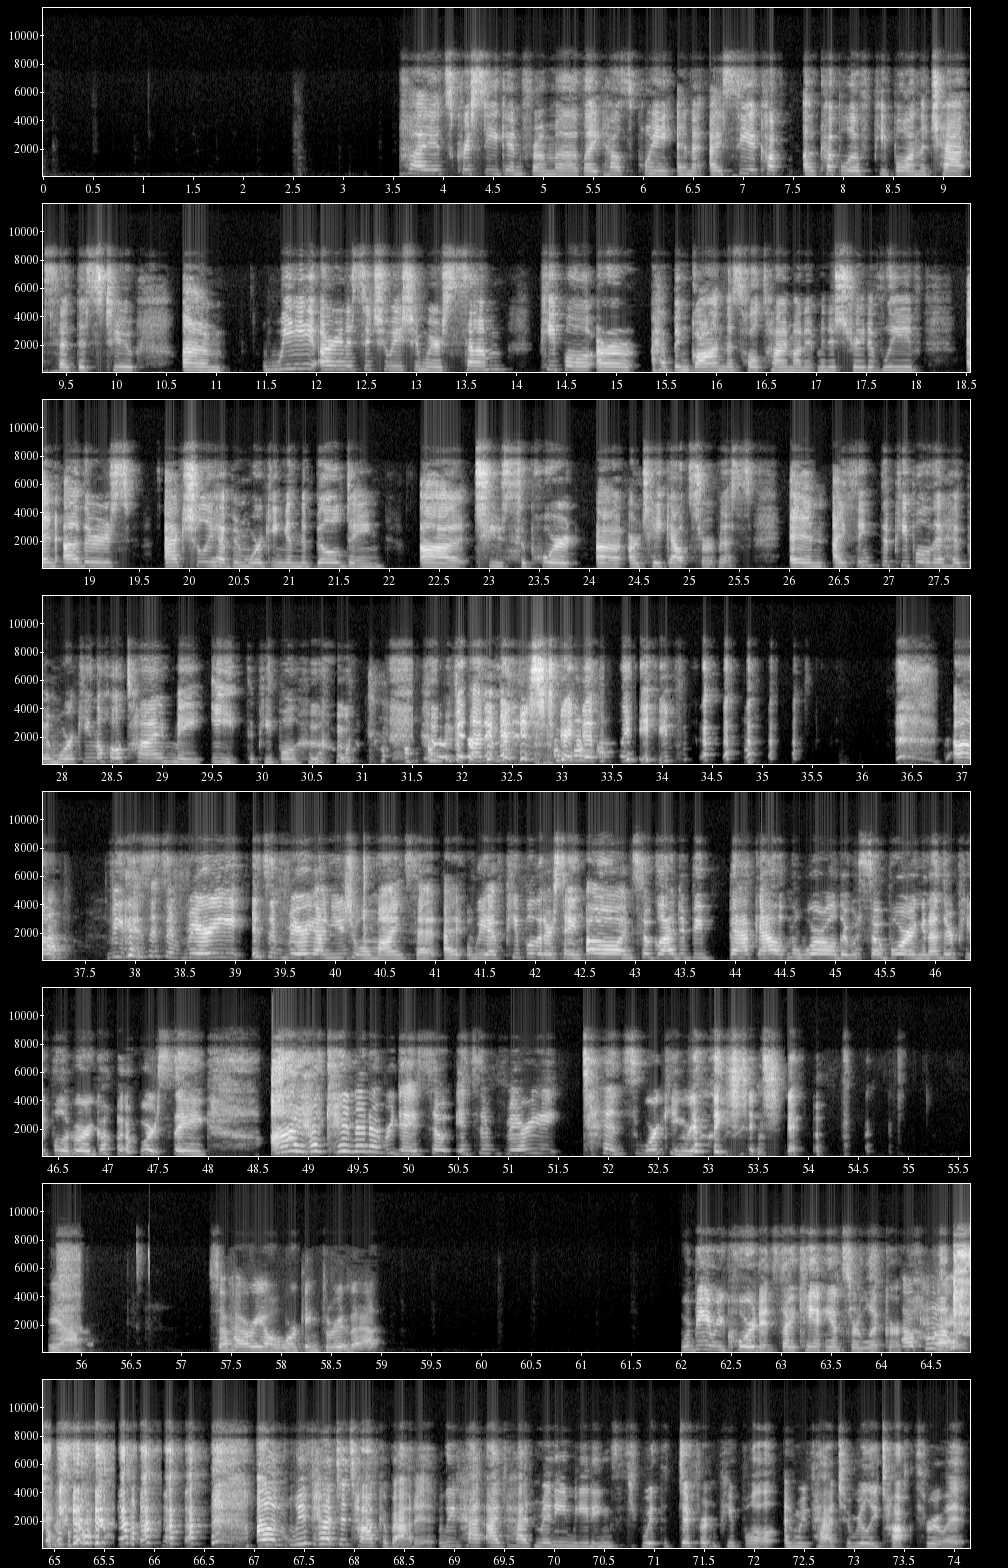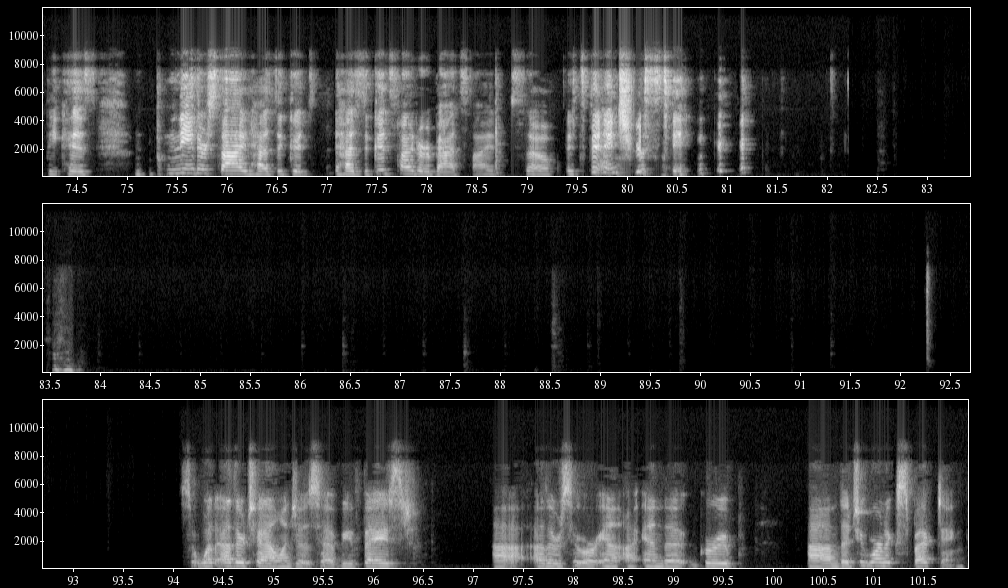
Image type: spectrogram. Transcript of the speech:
Hi, it's Christy again from uh, Lighthouse Point, and I- I see a couple a couple of people on the chat said this too. Um, we are in a situation where some people are have been gone this whole time on administrative leave, and others actually have been working in the building uh, to support uh, our takeout service. And I think the people that have been working the whole time may eat the people who who have been on administrative leave. um, because it's a very it's a very unusual mindset. I we have people that are saying, "Oh, I'm so glad to be back out in the world. It was so boring," and other people who are going who are saying, "I came in every day." So it's a very tense working relationship. Yeah. So how are y'all working through that? We're being recorded, so I can't answer liquor. Okay. um, we've had to talk about it. We've had I've had many meetings with different people, and we've had to really talk through it because neither side has a good has a good side or a bad side. So it's been Yeah. interesting. So what other challenges have you faced, uh, others who are in, uh, in the group, um, that you weren't expecting?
